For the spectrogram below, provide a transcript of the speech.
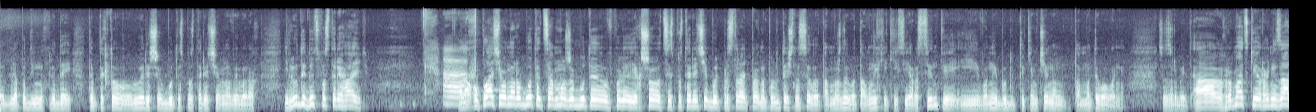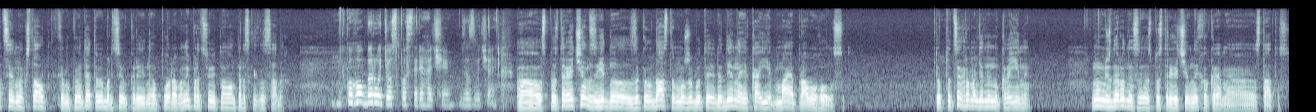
для подібних людей, тобто хто вирішив бути спостерігачем на виборах. І люди йдуть спостерігають. Оплачувана робота ця може бути якщо ці спостерігачі будуть представляти певну політичну силу, там можливо там в них якісь є розцінки, і вони будуть таким чином там мотивовані це зробити. А громадські організації, на кшталт комітету виборців України, опора, вони працюють на волонтерських засадах. Кого беруть у спостерігачі зазвичай? Е, Спостерігачем згідно з законодавством може бути людина, яка є, має право голосу. Тобто це громадянин України. Ну, міжнародних спостерігачів в них окремий е, статус.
